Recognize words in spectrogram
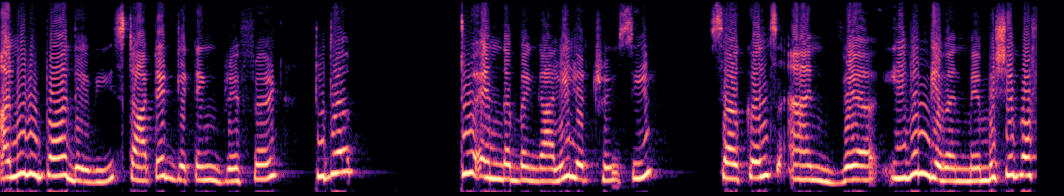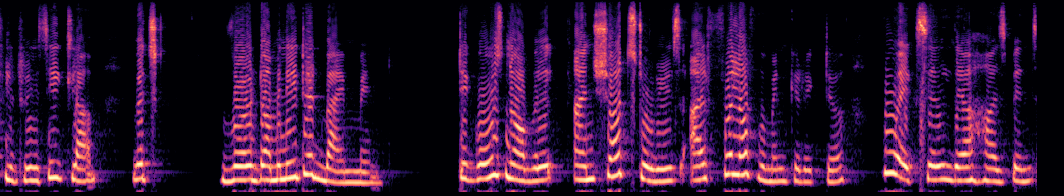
Anurupa Devi started getting referred to the to in the Bengali literacy circles and were even given membership of literacy club which were dominated by men. Tagore's novel and short stories are full of women character who excel their husbands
